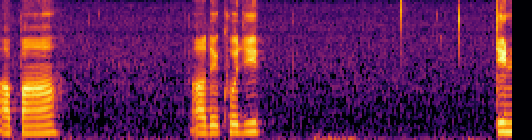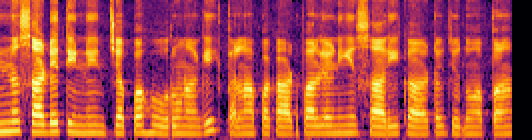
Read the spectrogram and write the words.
ਆਪਾਂ ਆ ਦੇਖੋ ਜੀ 3 3.5 ਇੰਚ ਆਪਾਂ ਹੋਰ ਹੋਣਾਗੇ। ਪਹਿਲਾਂ ਆਪਾਂ ਕਾਟ ਪਾ ਲੈਣੀ ਹੈ ਸਾਰੀ ਕਾਟ ਜਦੋਂ ਆਪਾਂ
